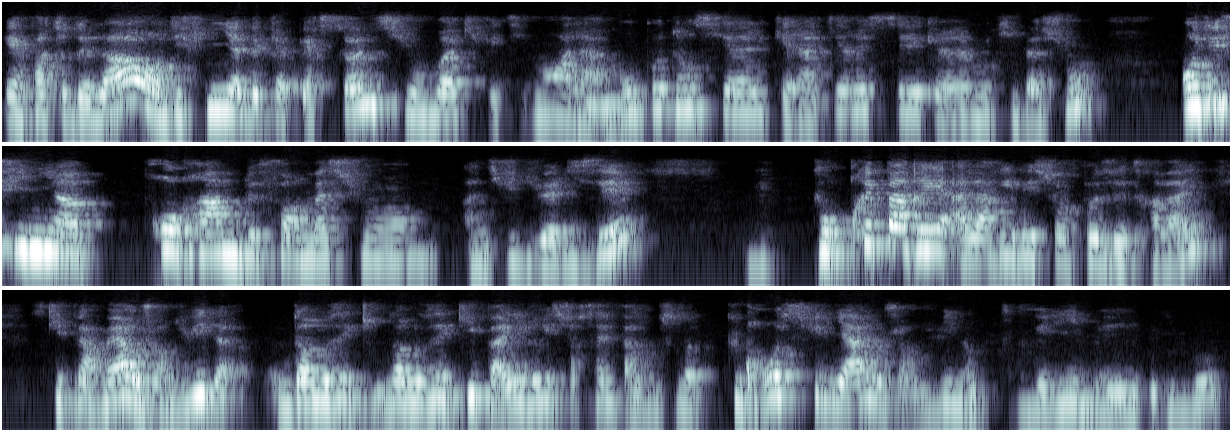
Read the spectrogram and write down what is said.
Et à partir de là, on définit avec la personne si on voit qu'effectivement elle a un bon potentiel, qu'elle est intéressée, qu'elle a la motivation. On définit un programme de formation individualisé pour préparer à l'arrivée sur le poste de travail, ce qui permet aujourd'hui, dans nos équipes, à Ivry-sur-Seine, par exemple, c'est notre plus grosse filiale aujourd'hui, donc pour Vélib et Vélibo,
